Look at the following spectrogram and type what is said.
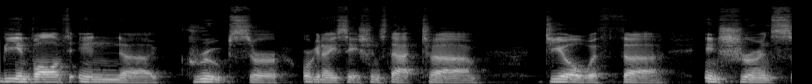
be involved in groups or organizations that deal with insurance,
